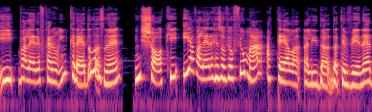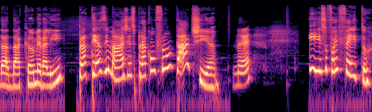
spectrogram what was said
e Valéria ficaram incrédulas, né? Em choque. E a Valéria resolveu filmar a tela ali da, da TV, né? Da, da câmera ali. Pra ter as imagens para confrontar a tia, né? E isso foi feito.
